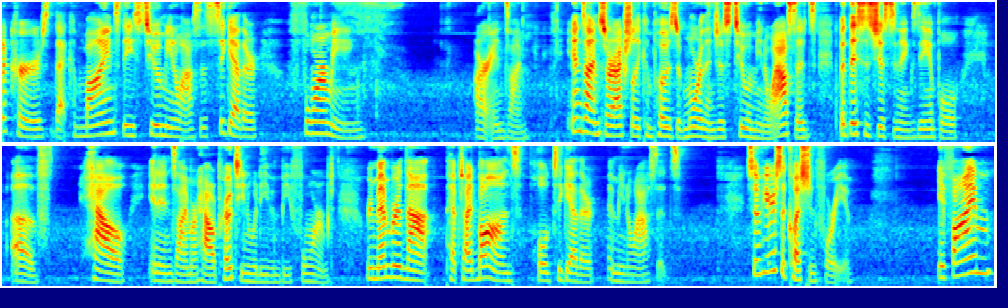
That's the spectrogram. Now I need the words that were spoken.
occurs that combines these two amino acids together, forming our enzyme. Enzymes are actually composed of more than just two amino acids, but this is just an example of how an enzyme or how a protein would even be formed. Remember that peptide bonds hold together amino acids. So here's a question for you. If I'm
